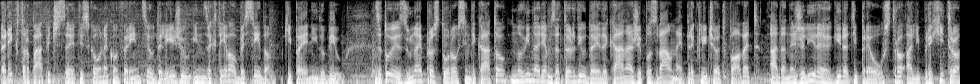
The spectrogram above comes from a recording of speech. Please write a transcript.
Rektor Papič se je tiskovne konference udeležil in zahteval besedo, ki pa je ni dobil. Zato je zunaj prostorov sindikatov novinarjem zatrdil, da je dekana že pozval naj prekliče odpoved, a da ne želi reagirati preostro ali prehitro,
